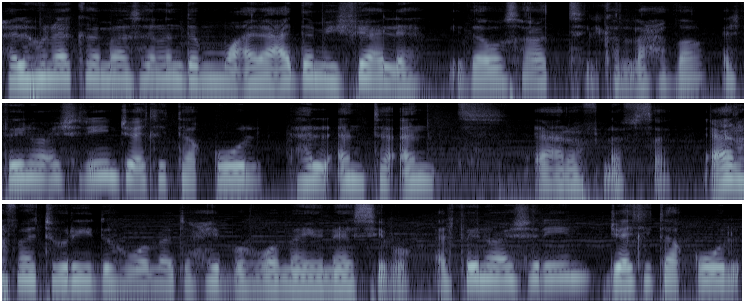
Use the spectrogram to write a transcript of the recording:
هل هناك ما سنندم على عدم فعله إذا وصلت تلك اللحظة؟ 2020 جاءت لتقول هل أنت أنت؟ اعرف نفسك. اعرف ما تريده وما تحبه وما يناسبك 2020 جاءت لتقول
